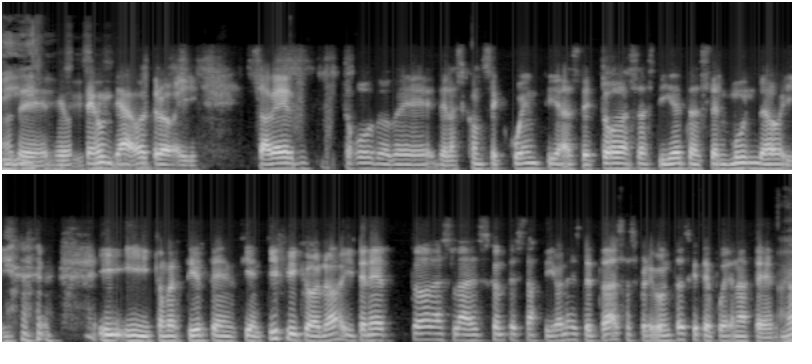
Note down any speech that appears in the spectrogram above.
¿no? de, un día a otro y saber todo de, de, las consecuencias de todas las dietas del mundo y, y, y convertirte en científico, ¿no? Y tener todas las contestaciones de todas las preguntas que te pueden hacer, ¿no?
